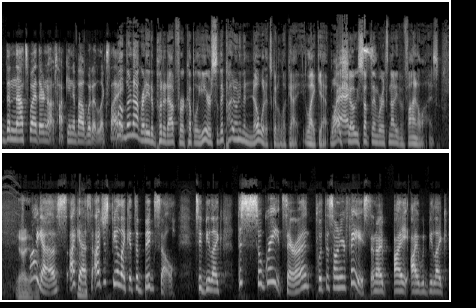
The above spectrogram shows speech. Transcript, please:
then that's why they're not talking about what it looks like. Well, they're not ready to put it out for a couple of years, so they probably don't even know what it's going to look at like yet. Why Correct. show you something where it's not even finalized? Yeah, yeah. I guess. I guess. I just feel like it's a big sell to be like, this is so great, Sarah. Put this on your face. And I I I would be like,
